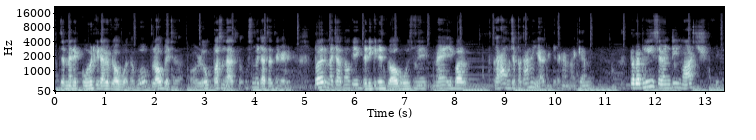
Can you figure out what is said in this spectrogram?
जब मैंने कोविड के टाइम पे ब्लॉग हुआ था वो ब्लॉग बेचा था और लोग पसंद आया था उसमें जाते थे मेरे। पर मैं चाहता हूँ कि एक डेडिकेटेड ब्लॉग हो उसमें मैं एक बार करा मुझे पता नहीं यार क्या करना है क्या नहीं। प्रोबेबली सेवनटीन मार्च एक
